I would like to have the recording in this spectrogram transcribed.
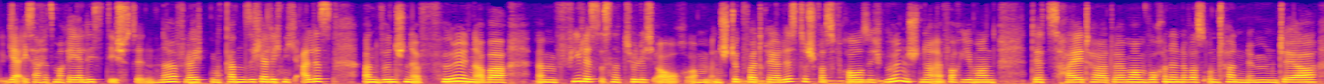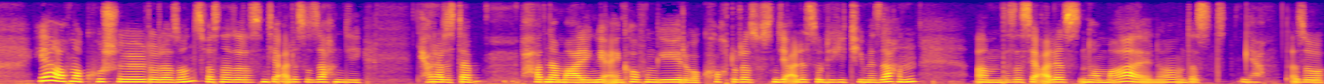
ja, ich sage jetzt mal realistisch sind. Ne? Vielleicht, man kann sicherlich nicht alles an Wünschen erfüllen, aber ähm, vieles ist natürlich auch ähm, ein Stück weit realistisch, was Frau sich wünscht. Ne? Einfach jemand, der Zeit hat, wenn man am Wochenende was unternimmt, der ja auch mal kuschelt oder sonst was. Also das sind ja alles so Sachen, die ja, oder dass der Partner mal irgendwie einkaufen geht oder kocht oder so, das sind ja alles so legitime Sachen. Ähm, das ist ja alles normal, ne? Und das, ja, also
